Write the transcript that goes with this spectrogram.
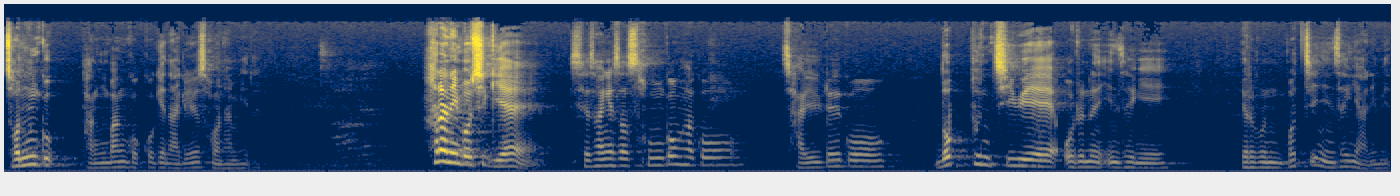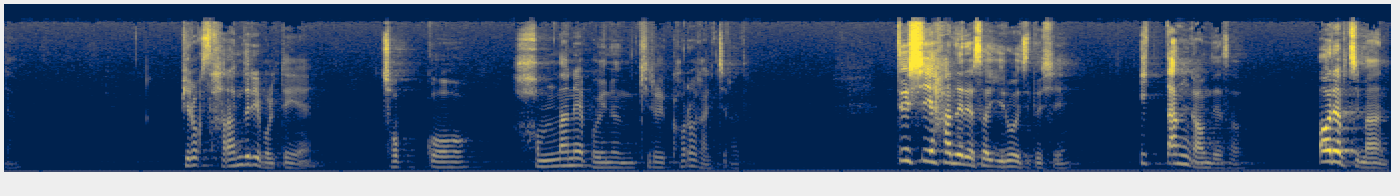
전국 방방곡곡에 나기를 소원합니다. 하나님 보시기에 세상에서 성공하고 잘 되고 높은 지위에 오르는 인생이 여러분 멋진 인생이 아닙니다. 비록 사람들이 볼 때에 좁고 험난해 보이는 길을 걸어갈지라도 뜻이 하늘에서 이루어지듯이 이 땅 가운데서 어렵지만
